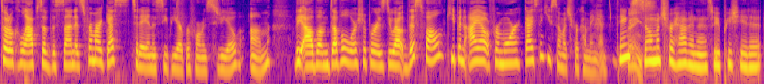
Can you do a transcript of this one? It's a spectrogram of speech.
Total Collapse of the Sun is from our guests today in the CPR Performance Studio. Um, the album Devil Worshipper is due out this fall. Keep an eye out for more. Guys, thank you so much for coming in. Thanks, Thanks. so much for having us. We appreciate it.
